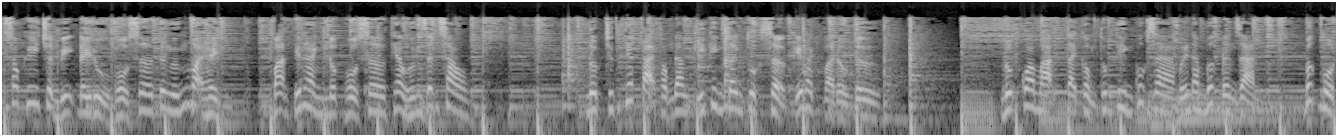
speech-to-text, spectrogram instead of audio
Sau khi chuẩn bị đầy đủ hồ sơ tương ứng loại hình, bạn tiến hành nộp hồ sơ theo hướng dẫn sau. Nộp trực tiếp tại phòng đăng ký kinh doanh thuộc Sở Kế hoạch và Đầu tư. Nộp qua mạng tại cổng thông tin quốc gia với 5 bước đơn giản. Bước 1,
